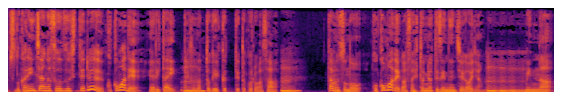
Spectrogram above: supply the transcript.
そのかりんちゃんが想像してる、ここまでやりたいっていう、そのうん納得いくっていうところはさ、う。うん。多分その、ここまでがさ、人によって全然違うじゃん。うんうんうん。みんな、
